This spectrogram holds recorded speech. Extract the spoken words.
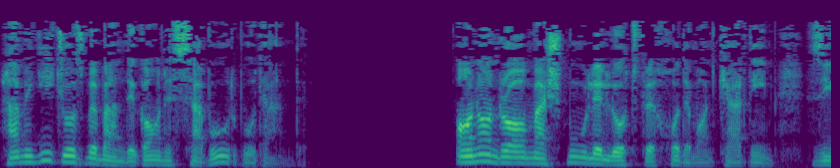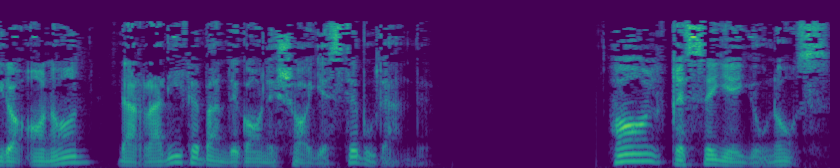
همگی جز به بندگان صبور بودند. آنان را مشمول لطف خودمان کردیم زیرا آنان در ردیف بندگان شایسته بودند. حال قصه یونس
